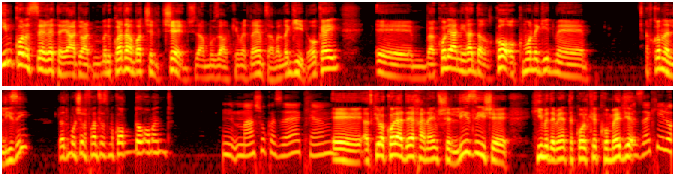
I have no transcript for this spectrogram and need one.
אם כל הסרט היה, את יודעת, מנקודת המבט של צ'אד, שזה היה מוזר, כי הוא מת באמצע, אבל נגיד, אוקיי? אה, והכל היה נראה דרכו, או כמו נגיד, מ... איך קוראים לה ליזי? לדמות של פרנסס מקורד דורמנד? משהו כזה, כן. אה, אז כאילו הכל היה דרך העיניים של ליזי, שהיא מדמיינת את הכל כקומדיה. שזה כאילו,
